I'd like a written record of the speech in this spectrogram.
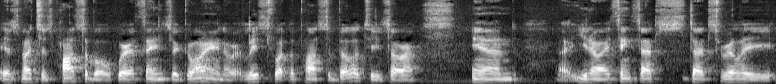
as much as possible where things are going, or at least what the possibilities are. And uh, you know, I think that's that's really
